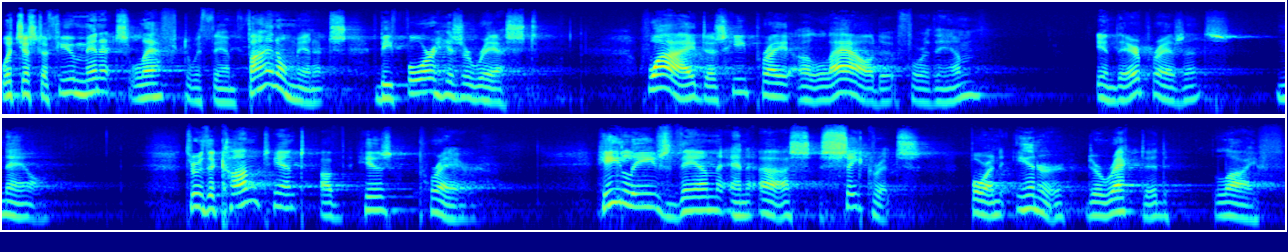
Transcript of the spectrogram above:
with just a few minutes left with them, final minutes before his arrest, why does he pray aloud for them in their presence now? Through the content of his prayer, he leaves them and us secrets for an inner directed life.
